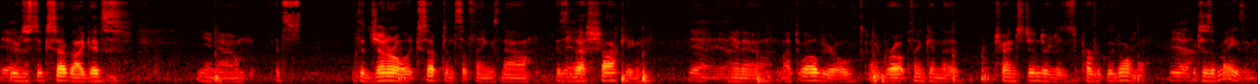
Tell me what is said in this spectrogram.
Yeah. You're just accept like it's, you know, it's the general acceptance of things now is Yeah. less shocking. yeah. Yeah. You know, my 12 year old is going to grow up thinking that transgender is perfectly normal, Yeah. which is amazing.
